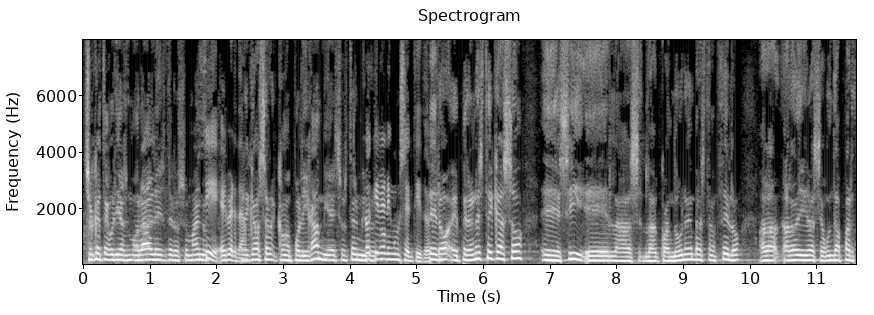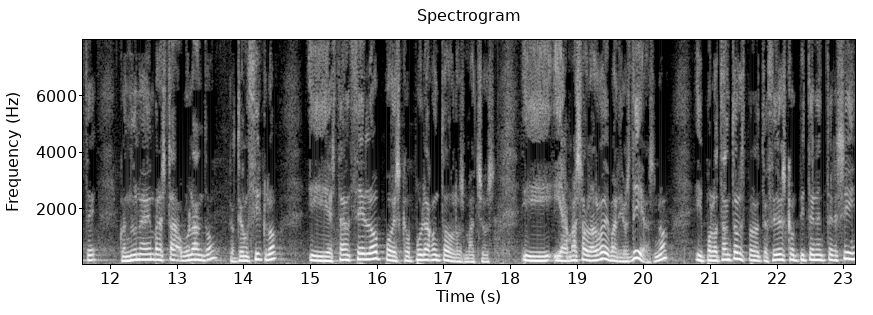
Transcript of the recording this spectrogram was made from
son categorías morales de los humanos. Sí, es verdad. a- Como poligamia, esos términos. No tiene ningún sentido, Pero, eh, pero en este caso, eh, sí, eh, las, la- cuando una hembra está en celo, ahora, ahora diré la segunda parte, cuando una hembra está ovulando, que tiene un ciclo, y está en celo, pues copula con todos los machos. Y, y además a lo largo de varios días, ¿no? Y por lo tanto los espermatozoides compiten entre sí,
